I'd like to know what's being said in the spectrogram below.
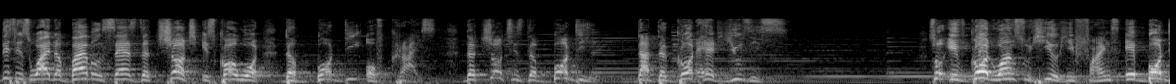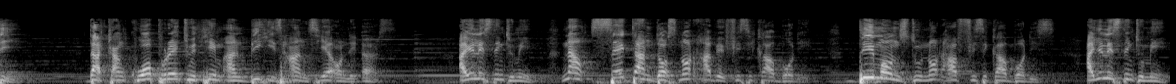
This is why the Bible says the church is called what? The body of Christ. The church is the body that the Godhead uses. So if God wants to heal, he finds a body that can cooperate with him and be his hands here on the earth. Are you listening to me? Now, Satan does not have a physical body. Demons do not have physical bodies. Are you listening to me?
